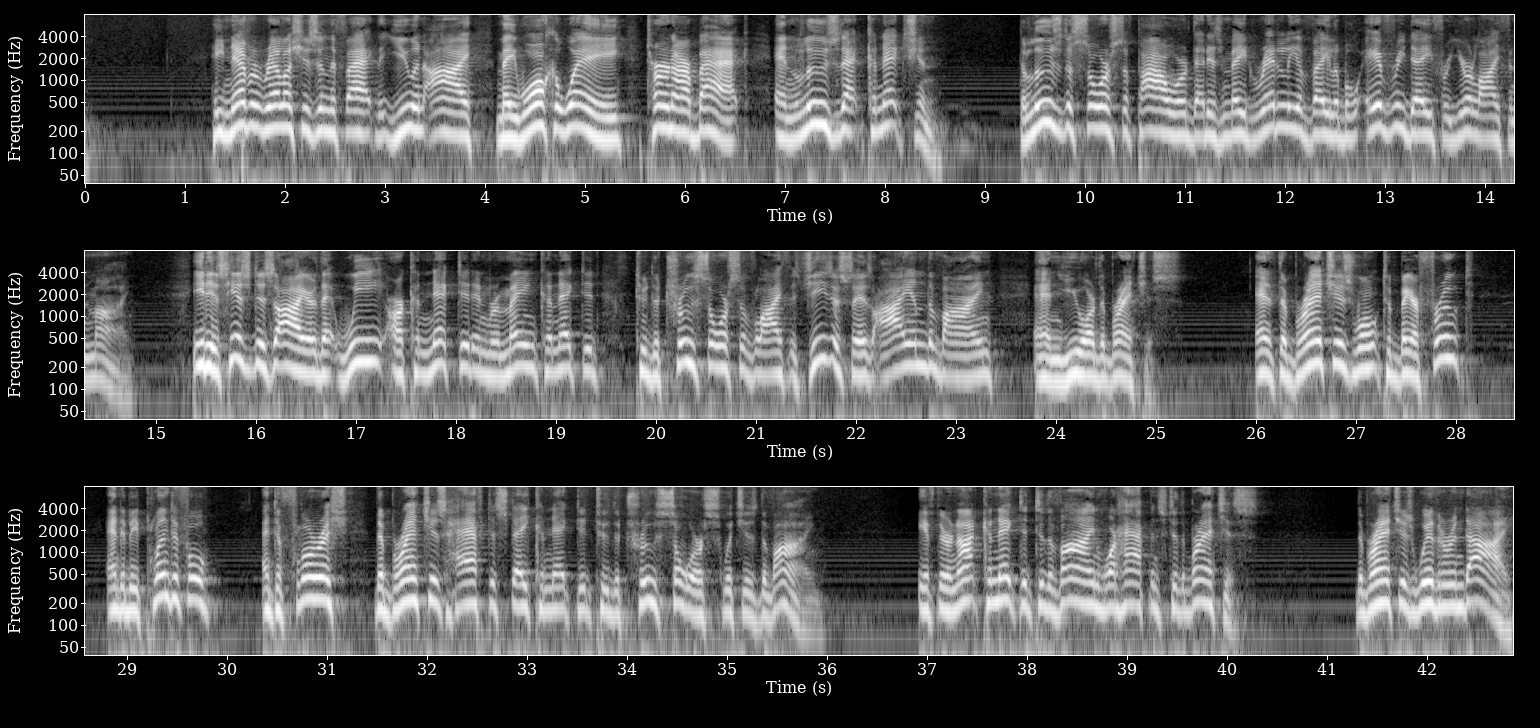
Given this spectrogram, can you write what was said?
He never relishes in the fact that you and I may walk away, turn our back, and lose that connection to lose the source of power that is made readily available every day for your life and mine. It is His desire that we are connected and remain connected to the true source of life. As Jesus says, I am the vine and you are the branches. And if the branches want to bear fruit and to be plentiful and to flourish, the branches have to stay connected to the true source, which is the vine if they're not connected to the vine, what happens to the branches? The branches wither and die.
